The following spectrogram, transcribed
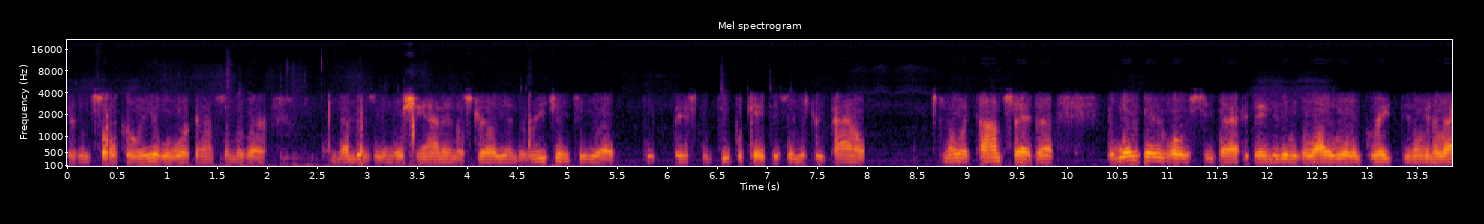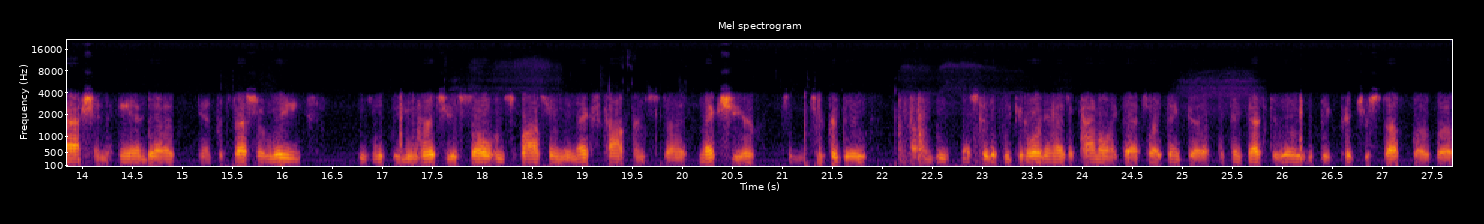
is in Seoul, Korea. We're working on some of our members in Oceania and Australia in the region to, uh, to basically duplicate this industry panel. You know, like Tom said, uh, it was very well received by academia. There was a lot of really great, you know, interaction. And uh, and Professor Lee, who's with the University of Seoul, who's sponsoring the next conference uh, next year to, to Purdue um, we good if we could organize a panel like that. So I think uh, I think that's the, really the big picture stuff of uh,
